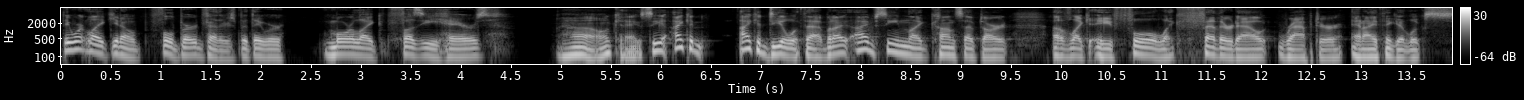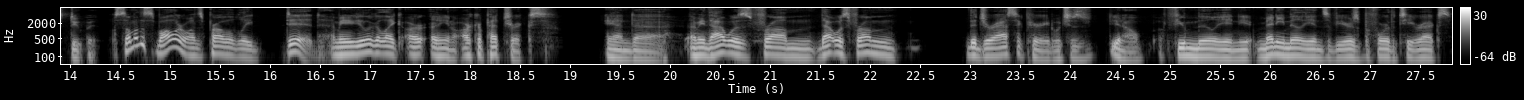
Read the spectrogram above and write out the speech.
They weren't like you know full bird feathers, but they were more like fuzzy hairs. Oh, okay. See, I could I could deal with that, but I I've seen like concept art of like a full like feathered out raptor, and I think it looks stupid. Some of the smaller ones probably did. I mean, you look at like uh, you know Archaeopteryx, and uh, I mean that was from that was from the Jurassic period, which is you know a few million, many millions of years before the T Rex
